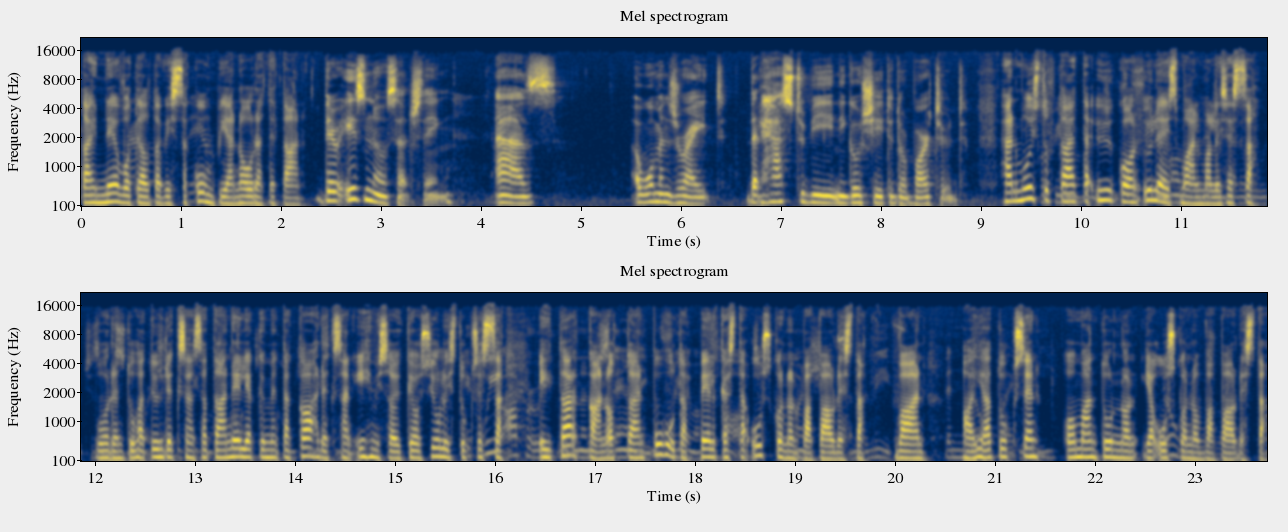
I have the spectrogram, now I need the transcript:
tai neuvoteltavissa kumpia noudatetaan. There is no such thing as a woman's right that has to be negotiated or bartered – hän muistuttaa, että YK on yleismaailmallisessa vuoden 1948 ihmisoikeusjulistuksessa ei tarkkaan ottaen puhuta pelkästä uskonnonvapaudesta, vaan ajatuksen, oman tunnon ja uskonnonvapaudesta.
